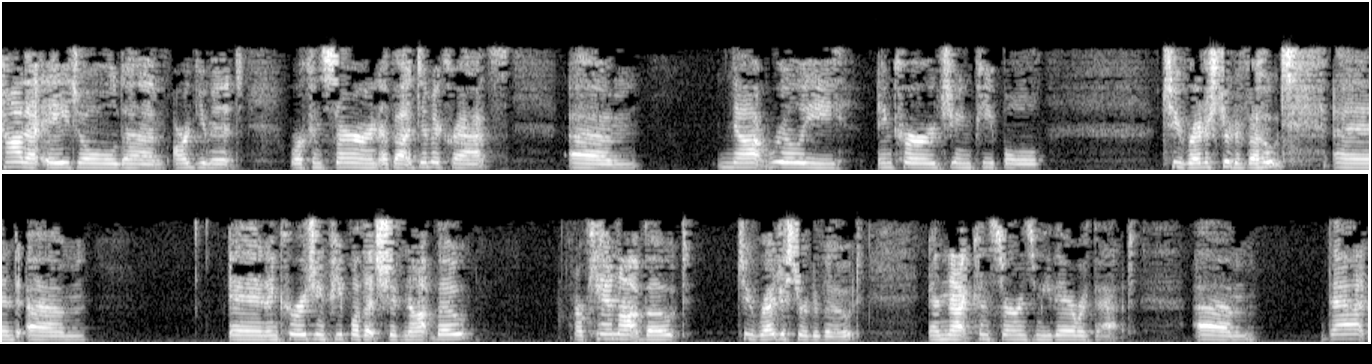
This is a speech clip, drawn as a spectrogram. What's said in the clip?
kind of age old um, argument or concern about Democrats um, not really encouraging people to register to vote and um, and encouraging people that should not vote or cannot vote to register to vote, and that concerns me there with that. Um, that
